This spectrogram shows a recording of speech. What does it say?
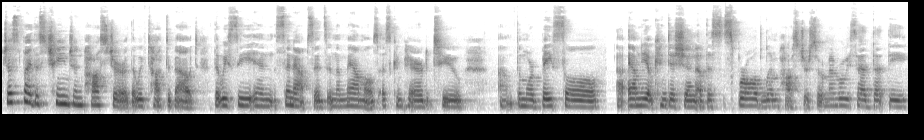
just by this change in posture that we've talked about, that we see in synapsids in the mammals as compared to um, the more basal uh, amniote condition of this sprawled limb posture. So remember, we said that the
